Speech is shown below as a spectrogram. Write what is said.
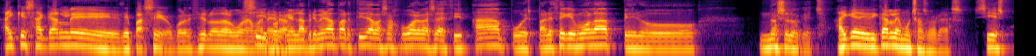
hay que sacarle de paseo, por decirlo de alguna Sí, manera. porque en la primera partida vas a jugar y vas a decir, ah, pues parece que mola, pero no sé lo que he hecho. Hay que dedicarle muchas horas. Sí, es,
